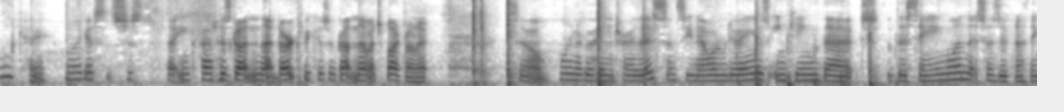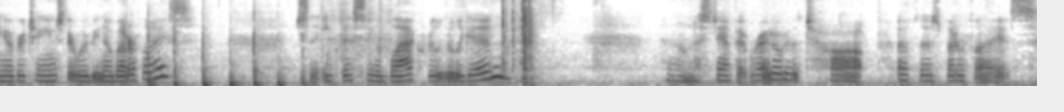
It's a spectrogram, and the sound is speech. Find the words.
Okay, well I guess it's just that ink pad has gotten that dark because I've gotten that much black on it. So we're going to go ahead and try this and see now what I'm doing is inking that the saying one that says if nothing ever changed there would be no butterflies. Just going to ink this in the black really really good. And I'm going to stamp it right over the top of those butterflies.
